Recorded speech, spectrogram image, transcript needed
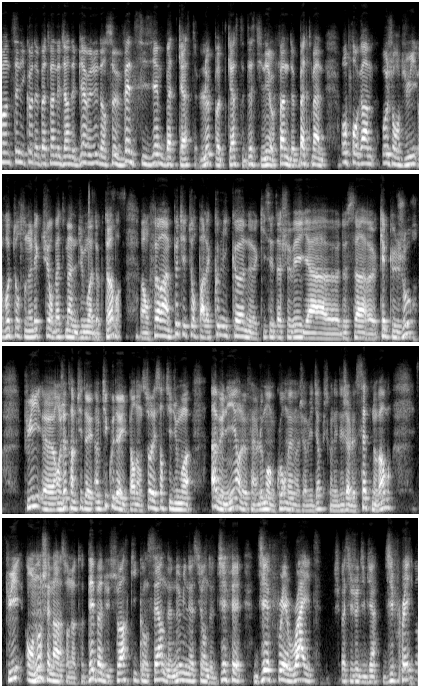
Monde, c'est Nico de Batman Legend et bienvenue dans ce 26e Batcast, le podcast destiné aux fans de Batman. Au programme aujourd'hui, retour sur nos lectures Batman du mois d'octobre. On fera un petit tour par la Comic Con qui s'est achevée il y a euh, de ça euh, quelques jours. Puis euh, on jette un petit, coup d'œil pardon, sur les sorties du mois à venir, enfin le mois en cours même, j'ai envie de dire, puisqu'on est déjà le 7 novembre. Puis on enchaînera sur notre débat du soir qui concerne la nomination de Jeffrey, Jeffrey Wright, je sais pas si je dis bien, Jeffrey,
